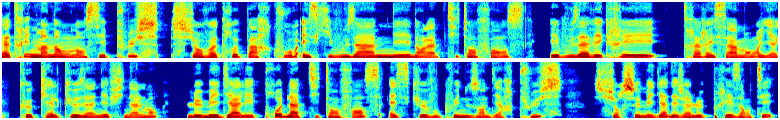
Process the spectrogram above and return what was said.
Catherine, maintenant on en sait plus sur votre parcours et ce qui vous a amené dans la petite enfance. Et vous avez créé très récemment, il y a que quelques années finalement, le média Les Pros de la petite enfance. Est-ce que vous pouvez nous en dire plus sur ce média, déjà le présenter?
